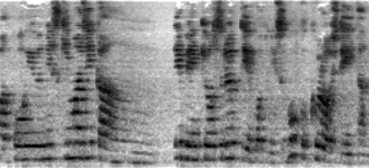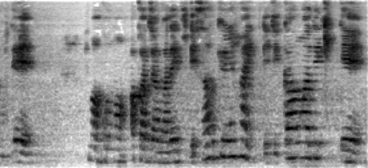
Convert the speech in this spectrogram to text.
ま、こういうね、隙間時間で勉強するっていうことにすごく苦労していたので、まあ、この赤ちゃんができて産休に入って時間ができて、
